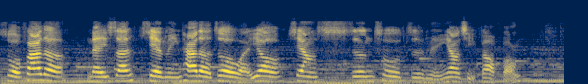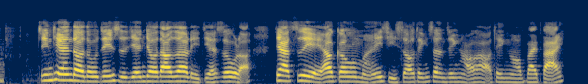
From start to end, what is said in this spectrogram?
所发的。雷声显明他的作为，又向深处指明要起暴风。今天的读经时间就到这里结束了，下次也要跟我们一起收听圣经，好好听哦，拜拜。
